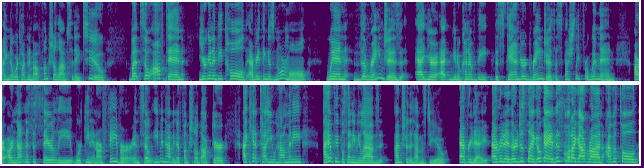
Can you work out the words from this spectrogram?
I know we're talking about functional labs today too, but so often you're going to be told everything is normal when the ranges at your at you know kind of the the standard ranges especially for women are are not necessarily working in our favor and so even having a functional doctor i can't tell you how many i have people sending me labs i'm sure this happens to you every day every day they're just like okay this is what i got run i was told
